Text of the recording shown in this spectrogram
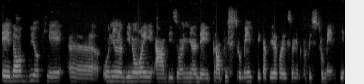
Ed ovvio che uh, ognuno di noi ha bisogno dei propri strumenti, di capire quali sono i propri strumenti.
